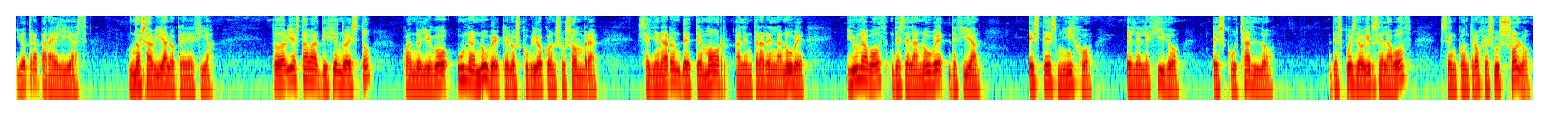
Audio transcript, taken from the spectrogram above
y otra para Elías. No sabía lo que decía. Todavía estaba diciendo esto cuando llegó una nube que los cubrió con su sombra se llenaron de temor al entrar en la nube, y una voz desde la nube decía, Este es mi Hijo, el elegido, escuchadlo. Después de oírse la voz, se encontró Jesús solo.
